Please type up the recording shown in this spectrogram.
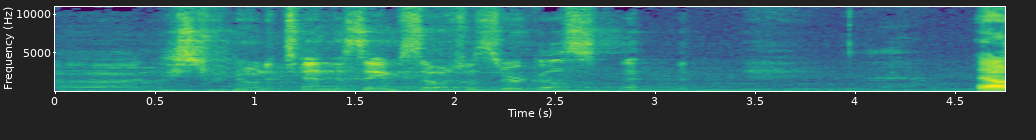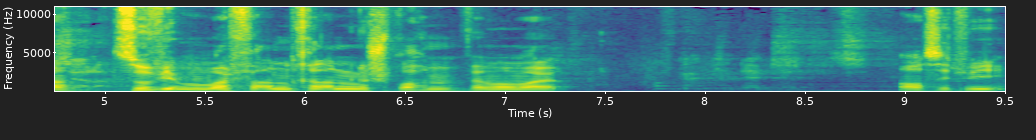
Uh, at least we don't attend the same social circles. Ja, so wird man mal von anderen angesprochen, wenn man mal aussieht wie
